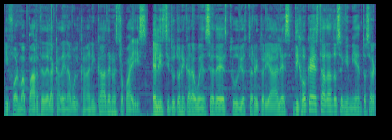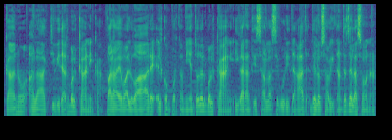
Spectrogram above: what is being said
y forma parte de la cadena volcánica de nuestro país. El Instituto Nicaragüense de Estudios Territoriales dijo que está dando seguimiento cercano a la actividad volcánica para evaluar el comportamiento del volcán y garantizar la seguridad de los habitantes de la zona.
